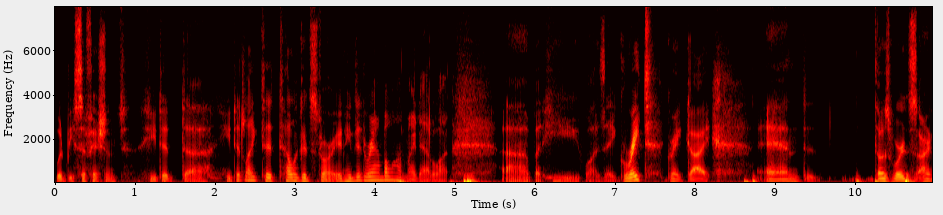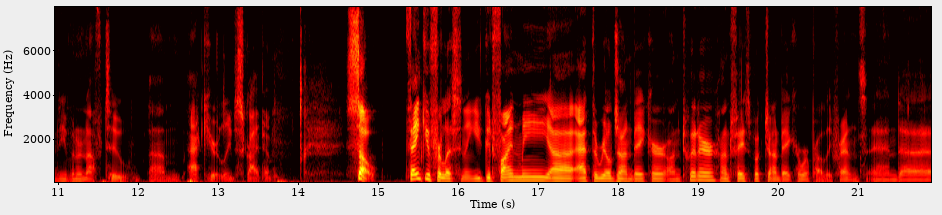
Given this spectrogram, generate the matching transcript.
would be sufficient. He did uh, he did like to tell a good story, and he did ramble on my dad a lot. Uh, but he was a great, great guy, and those words aren't even enough to um, accurately describe him. So, thank you for listening. You could find me uh, at the real John Baker on Twitter, on Facebook. John Baker, we're probably friends, and uh,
